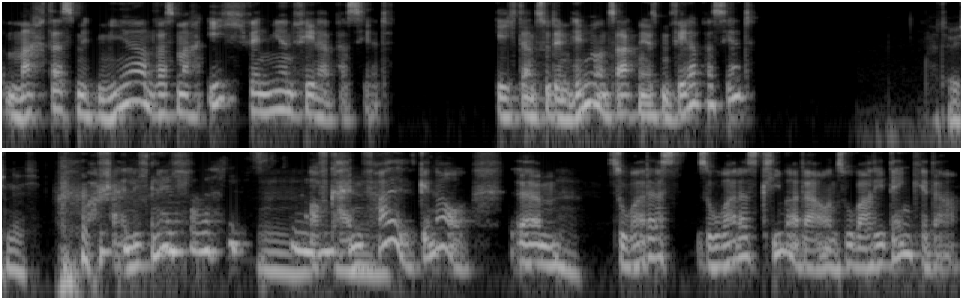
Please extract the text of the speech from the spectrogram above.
macht das mit mir und was mache ich, wenn mir ein Fehler passiert? Gehe ich dann zu dem hin und sage mir, ist ein Fehler passiert? Natürlich nicht. Wahrscheinlich nicht. Mhm. Auf keinen Fall, genau. Ähm, mhm. so war das, so war das Klima da und so war die Denke da.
